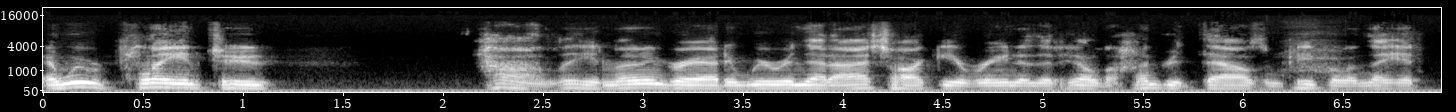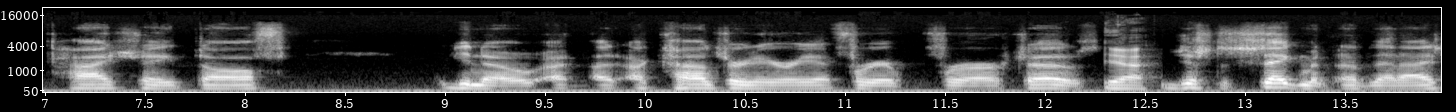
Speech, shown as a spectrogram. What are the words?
and we were playing to golly in Leningrad, and we were in that ice hockey arena that held hundred thousand people, and they had pie shaped off, you know, a, a, concert area for for our shows. Yeah. Just a segment of that ice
